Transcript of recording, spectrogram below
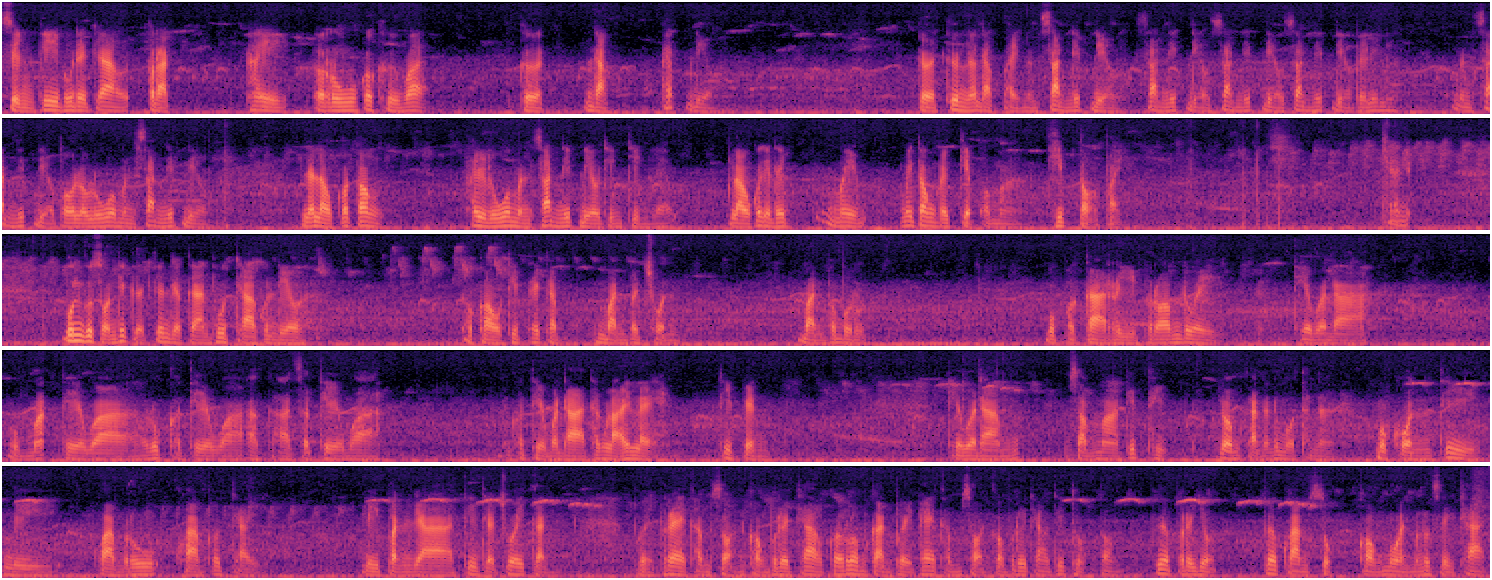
สิ่งที่พระพุทธเจ้าตรัสให้รู้ก็คือว่าเกิดดับแป๊บเดียว เกิดขึ้นแล้วดับไปมันสั้นนิดเดียว สั้นนิดเดียว สั้นนิดเดียว สั้นนิดเดียวไปเรื่อยๆมันสั้นนิดเดียวพอเรารู้ว่ามันสั้นนิดเดียว แล้วเราก็ต้องให้รู้ว่ามันสั้นนิดเดียวจริง ๆ แล้ว เราก็จะได้ไม่ไม่ต้องไปเก็บเอามาคิดต่อไปแค่นี้ บุญกุศลที่เกิดขึ้นจากการพูดจาคนเดียว ก็เขาทิศให้กับบรรพชน บรรพบุรุษ บุปการีพร้อมด้วยเทวดา อุมะเทวารุกขเทวา อากาศเทวา แล้วก็เทวดาทั้งหลายแหล่ที่เป็นเทวดาสัมมาทิฏฐิรวมกันอนุโมทนา บุคคลที่มี ความรู้ความเข้าใจ มีปัญญาที่จะช่วยกันเผยแพร่คำสอนของพระเจ้าก็ร่วมกันเผยแพร่คำสอนของพระเจ้าที่ถูกต้องเพื่อประโยชน์เพื่อความสุขของมวลมนุษยชาติ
